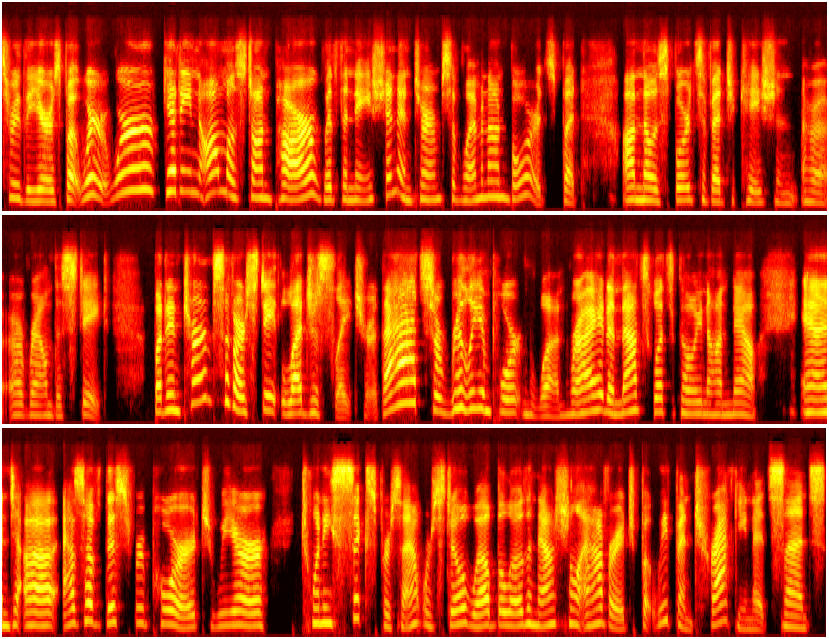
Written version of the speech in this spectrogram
through the years but we're we're getting almost on par with the nation in terms of women on boards but on those boards of education uh, around the state but in terms of our state legislature that's a really important one right and that's what's going on now and uh, as of this report we are 26% we're still well below the national average but we've been tracking it since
